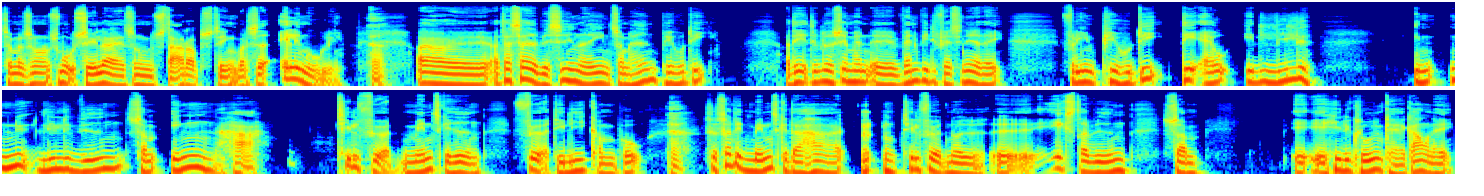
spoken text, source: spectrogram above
som er sådan nogle små celler af sådan nogle startups ting, hvor der sidder alle mulige. Ja. Og, øh, og der sad jeg ved siden af en, som havde en Ph.D. Og det, det blev jeg simpelthen øh, vanvittigt fascineret af. Fordi en Ph.D., det er jo et lille, en ny lille viden, som ingen har tilført menneskeheden, før det lige kom på. Ja. Så så er det et menneske, der har tilført noget øh, ekstra viden, som øh, øh, hele kloden kan have gavn af.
